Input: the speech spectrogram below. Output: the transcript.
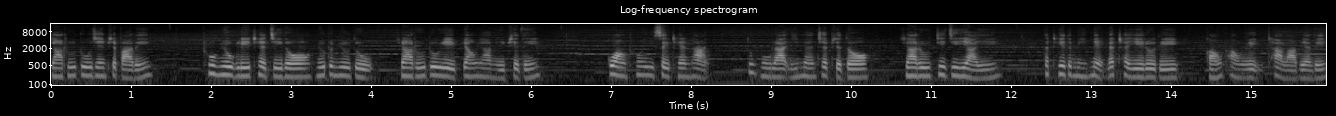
ယာထူးတိုးခြင်းဖြစ်ပါသည်ထိုမျိုးကလေးထက်ကြီးသောမြို့တစ်မြို့သို့ယာထူးတိုး၏ပြောင်းရမည်ဖြစ်သည်ကိုအောင်ထွန်း၏စိတ်ထဲ၌သူ့မူလရည်မှန်းချက်ဖြစ်သောယာရူကြည်ကြည်ရည်တထေသမီးနှင့်လက်ထက်ရည်တို့သည်ခေါင်းထောင်၍ထလာပြန်သည်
